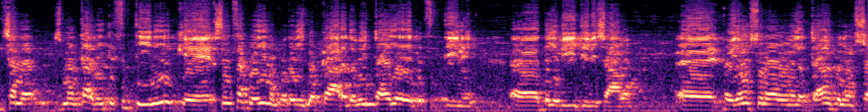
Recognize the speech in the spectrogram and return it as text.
diciamo, smontare dei pezzettini che senza quelli non potevi sbloccare, dovevi togliere dei pezzettini, eh, delle viti diciamo. Eh, poi io non sono un elettronico, non so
